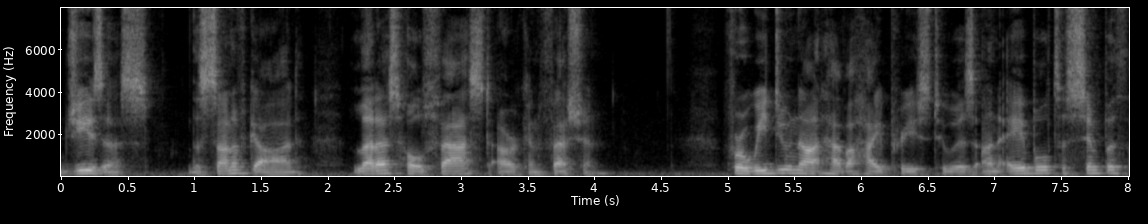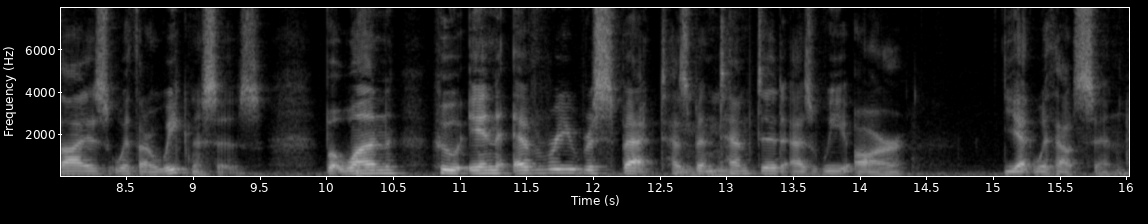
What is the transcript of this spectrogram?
Jesus, the Son of God. Let us hold fast our confession. For we do not have a high priest who is unable to sympathize with our weaknesses, but one who in every respect has mm-hmm. been tempted as we are, yet without sin.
